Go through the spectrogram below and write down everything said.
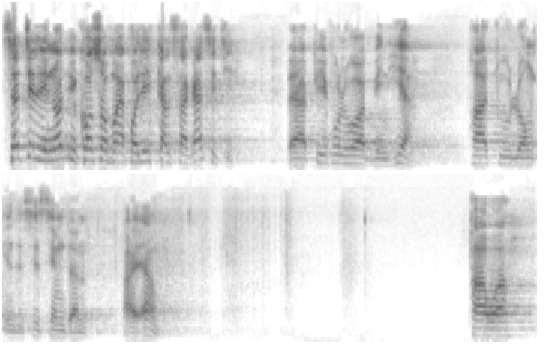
Certainly not because of my political sagacity. There are people who have been here far too long in the system than I am. Power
